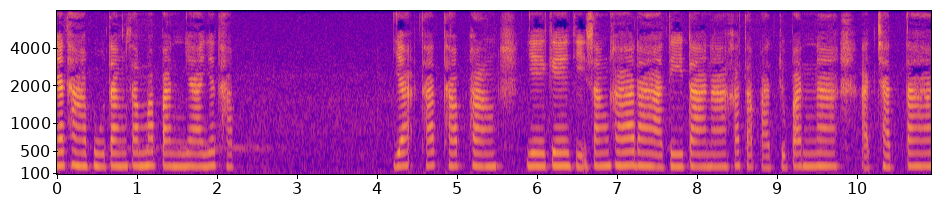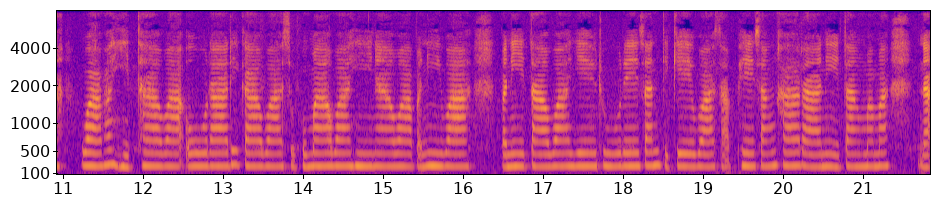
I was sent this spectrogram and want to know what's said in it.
ยะธาภูตังสัมมปัญญายะทัพ ยะทัตทัพพัง เยเกจิสังขาราตีตานาคตปัจจุปันนา อัจฉัตตา วาพหิทธาวาโอราริกาวา สุขุมาวาหีนาวาปณีวา ปณีตาวาเยทูเรสันติเกวาสัพเพสังขารานิตังมะมะนะ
